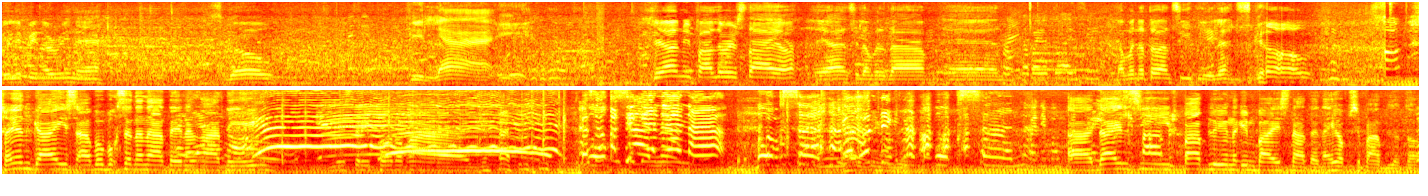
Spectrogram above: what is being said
Philippine eh. Arena. Let's go. Pilay. So yan, may followers tayo. Ayan, sila madam. And... Kabanatuan City. Let's go. so yan guys, uh, bubuksan na natin ang ating mystery photo card. Basta kasi ganyan na. Buksan. Buksan. Uh, dahil si Pablo yung naging bias natin, I hope si Pablo to.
